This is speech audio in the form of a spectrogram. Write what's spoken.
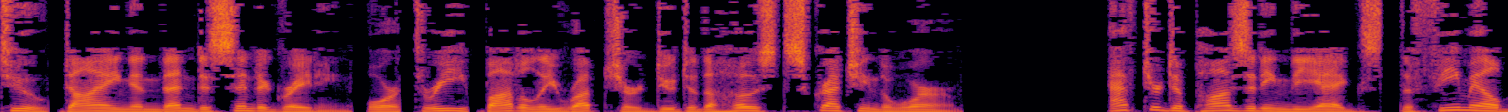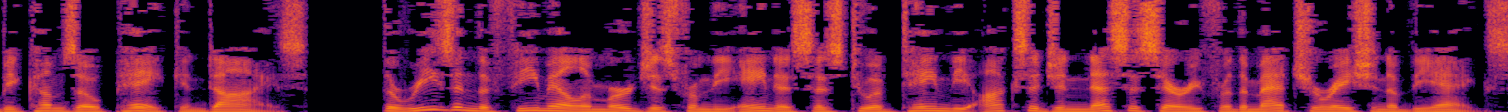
2 dying and then disintegrating, or 3 bodily rupture due to the host scratching the worm. After depositing the eggs, the female becomes opaque and dies. The reason the female emerges from the anus is to obtain the oxygen necessary for the maturation of the eggs.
